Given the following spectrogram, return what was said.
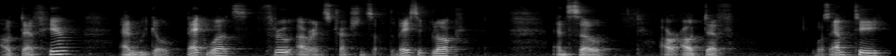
out def here, and we go backwards through our instructions of the basic block. And so our out def was empty.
